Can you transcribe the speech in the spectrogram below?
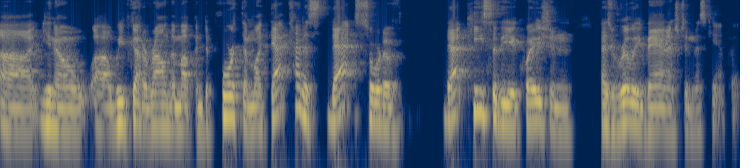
uh, you know uh, we've got to round them up and deport them. Like that kind of that sort of that piece of the equation has really vanished in this campaign.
